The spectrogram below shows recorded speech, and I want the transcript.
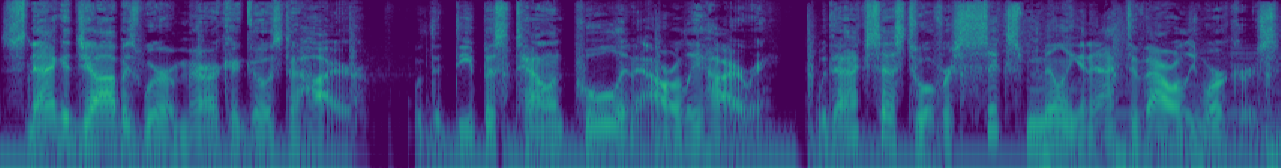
Snagajob is where America goes to hire, with the deepest talent pool in hourly hiring. With access to over 6 million active hourly workers,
